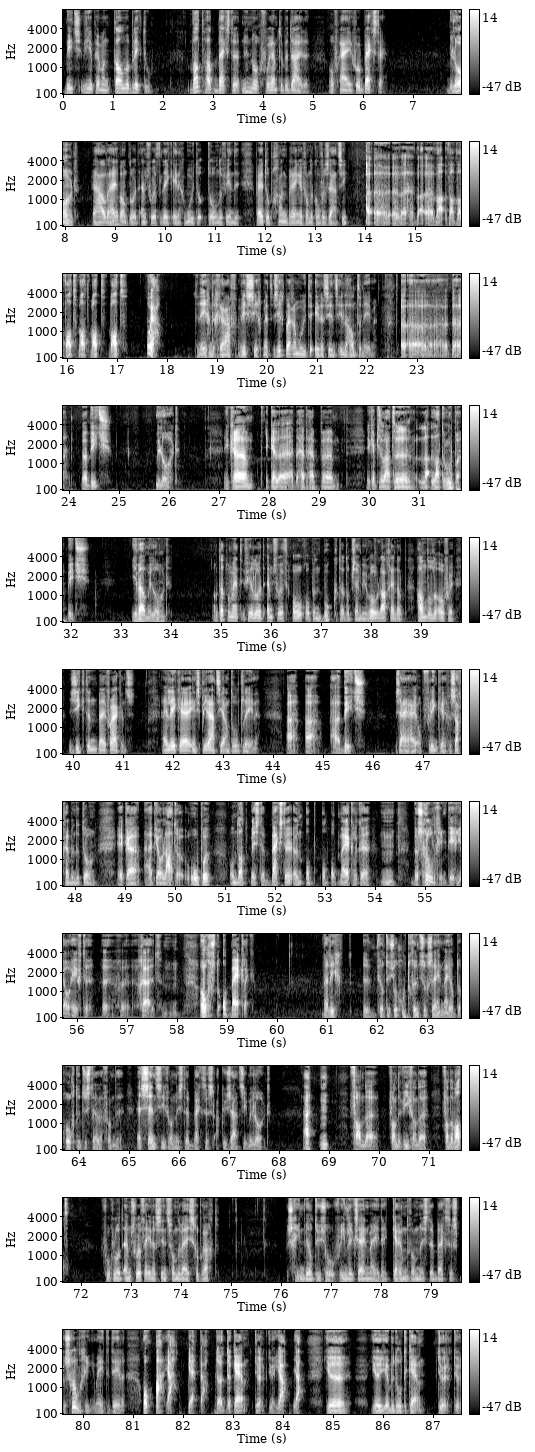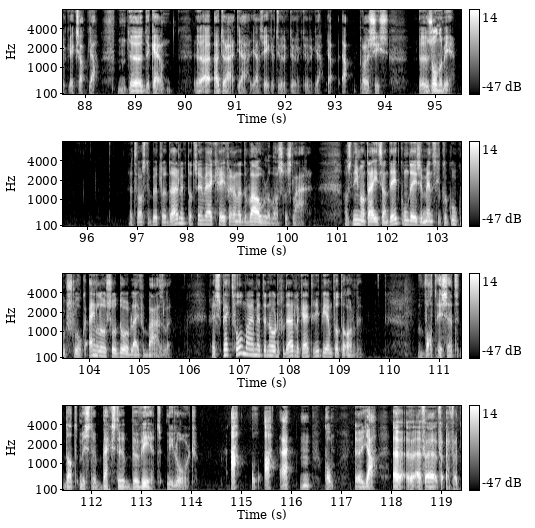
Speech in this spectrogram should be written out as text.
Beach wierp hem een kalme blik toe. Wat had Baxter nu nog voor hem te beduiden, of hij voor Baxter? Milord, herhaalde hij, want Lord Emsworth leek enige moeite te ondervinden bij het op gang brengen van de conversatie. Wat, wat, wat, wat, wat? Oh ja. De negende graaf wist zich met zichtbare moeite enigszins in de hand te nemen. Beach, milord. Ik, uh, ik heb, heb, uh, ik heb je laten, la, laten roepen, Beach. Jawel, milord. Op dat moment viel Lord Emsworth oog op een boek dat op zijn bureau lag en dat handelde over ziekten bij varkens. Hij leek er inspiratie aan te ontlenen. Ah, ah, ah, Beach, zei hij op flinke, gezaghebbende toon. Ik uh, heb jou laten roepen omdat Mr. Baxter een op, op, opmerkelijke mm, beschuldiging tegen jou heeft uh, ge, geuit. Mm, hoogst opmerkelijk. Wellicht wilt u zo goed gunstig zijn mij op de hoogte te stellen van de essentie van Mr. Baxter's accusatie, milord. Huh? Hm? Van de, van de wie, van de, van de wat? vroeg Lord Emsworth enigszins van de wijs gebracht. Misschien wilt u zo vriendelijk zijn mij de kern van Mr. Baxter's beschuldiging mee te delen. Oh, ah, ja, ja, ja de, de kern, tuurlijk, tuurlijk, ja, ja. Je, je, je bedoelt de kern, tuurlijk, tuurlijk, exact, ja. De, de kern, uh, uiteraard, ja, ja, zeker, tuurlijk, tuurlijk, tuurlijk, ja, ja, ja, precies. Uh, zonder meer. Het was de butler duidelijk dat zijn werkgever aan het wauwelen was geslagen. Als niemand daar iets aan deed, kon deze menselijke koekoeksklok eindeloos zo door blijven bazelen. Respectvol, maar met de nodige duidelijkheid riep hij hem tot de orde. Wat is het dat Mr. Baxter beweert, milord? Ah, oh, ah, hè? Hm, kom, uh, ja, uh, uh,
